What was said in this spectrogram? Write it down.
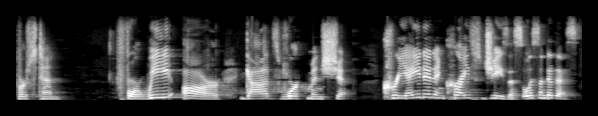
Verse 10 For we are God's workmanship, created in Christ Jesus. Listen to this.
